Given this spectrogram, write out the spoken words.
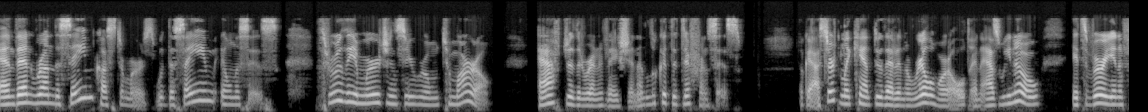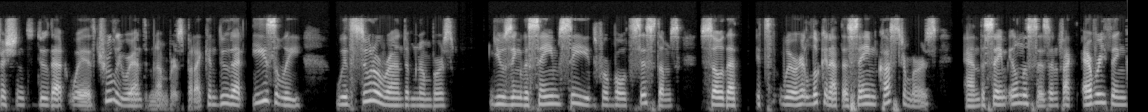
and then run the same customers with the same illnesses through the emergency room tomorrow after the renovation and look at the differences. Okay, I certainly can't do that in the real world, and as we know, it's very inefficient to do that with truly random numbers, but I can do that easily with pseudo-random numbers using the same seed for both systems so that it's we're looking at the same customers and the same illnesses. In fact, everything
